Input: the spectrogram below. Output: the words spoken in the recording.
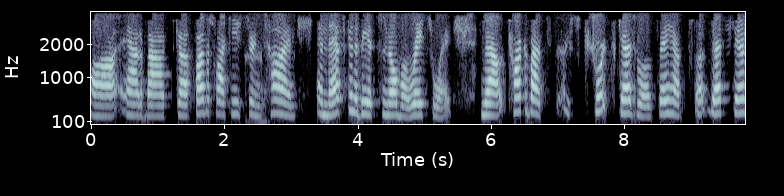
uh, at about uh, 5 o'clock Eastern Time, and that's going to be at Sonoma Raceway. Now, talk about short schedules. They have uh, that's their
